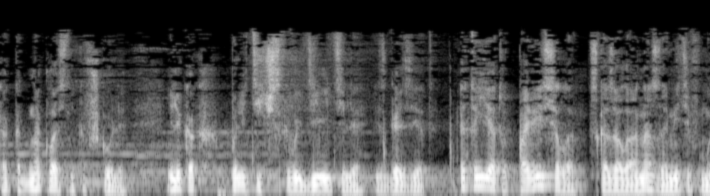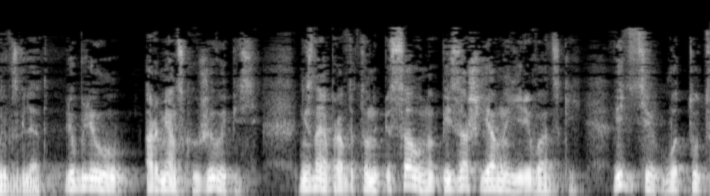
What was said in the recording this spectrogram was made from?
как одноклассника в школе, или как политического деятеля из газет. «Это я тут повесила», — сказала она, заметив мой взгляд. «Люблю армянскую живопись. Не знаю, правда, кто написал, но пейзаж явно ереванский. Видите, вот тут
